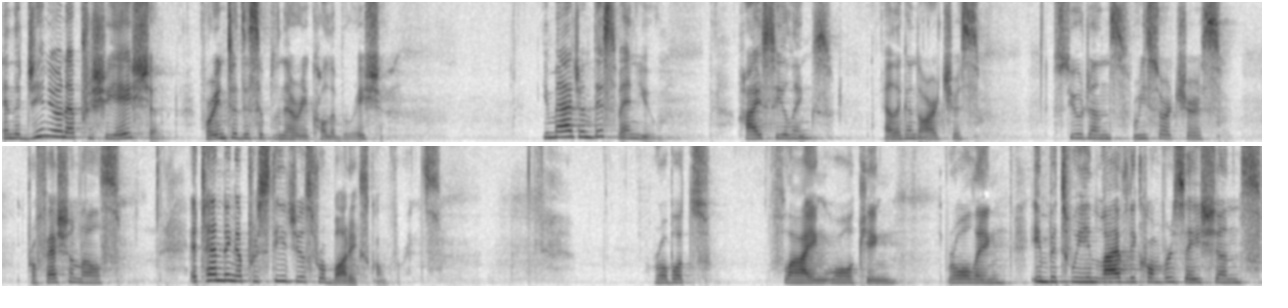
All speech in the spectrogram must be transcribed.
and a genuine appreciation for interdisciplinary collaboration. Imagine this venue high ceilings, elegant arches, students, researchers, professionals, attending a prestigious robotics conference. Robots flying, walking, rolling, in between lively conversations,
